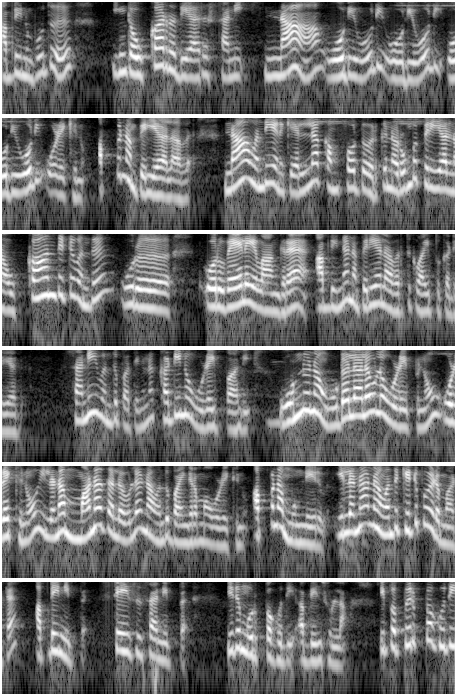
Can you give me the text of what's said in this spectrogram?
அப்படின்னும் போது இங்கே உட்கார்றது யார்? சனி. நான் ஓடி ஓடி ஓடி ஓடி ஓடி ஓடி உழைக்கணும். அப்போ நான் பெரிய ஆளாவேன் நான் வந்து எனக்கு எல்லா கம்ஃபர்ட்டும் இருக்குது நான் ரொம்ப பெரிய ஆள். நான் உட்காந்துட்டு வந்து ஒரு ஒரு வேலையை வாங்குறேன் அப்படின்னா நான் பெரிய ஆள் ஆகிறதுக்கு வாய்ப்பு கிடையாது. சனி வந்து பார்த்திங்கன்னா கடின உழைப்பாளி. ஒன்று நான் உடல் அளவில் உழைக்கணும் உழைக்கணும். இல்லைனா மனதளவில் நான் வந்து பயங்கரமாக உழைக்கணும். அப்போ நான் முன்னேறுவேன். இல்லைனா நான் வந்து கெட்டு போயிட மாட்டேன். அப்படியே நிற்பேன் ஸ்டேசஸாக நிற்பேன் இது முற்பகுதி அப்படின்னு சொல்லலாம். இப்போ பிற்பகுதி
